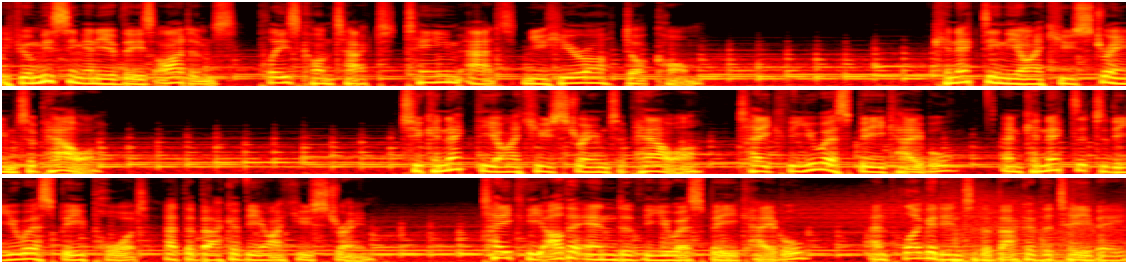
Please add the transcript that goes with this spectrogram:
If you're missing any of these items, please contact team at nuheara.com. Connecting the iQ Stream to power. To connect the iQ Stream to power, take the USB cable and connect it to the USB port at the back of the iQ Stream. Take the other end of the USB cable and plug it into the back of the TV.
